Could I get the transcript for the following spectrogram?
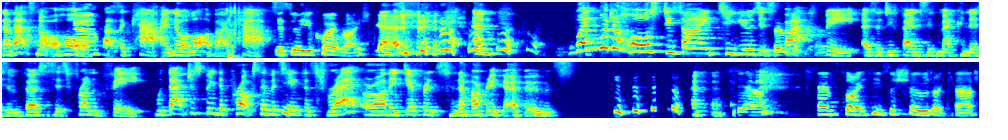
Now that's not a horse, Yeah. that's a cat. I know a lot about cats. Yes, no, you're quite right. Yeah. and when would a horse decide to use its back feet as a defensive mechanism versus its front feet? Would that just be the proximity of the threat, or are they different scenarios? yeah. I'm sorry, he's a shoulder cat.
